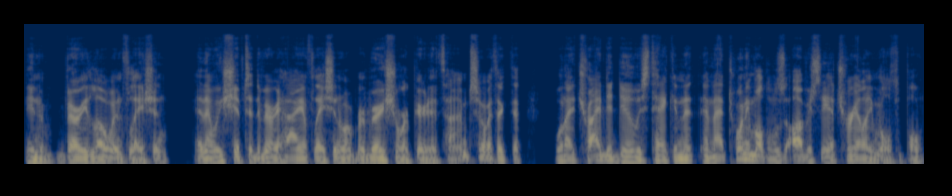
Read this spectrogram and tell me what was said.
you know, very low inflation and then we shifted to very high inflation over a very short period of time. So I think that what I tried to do is take, and that 20 multiple was obviously a trailing multiple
